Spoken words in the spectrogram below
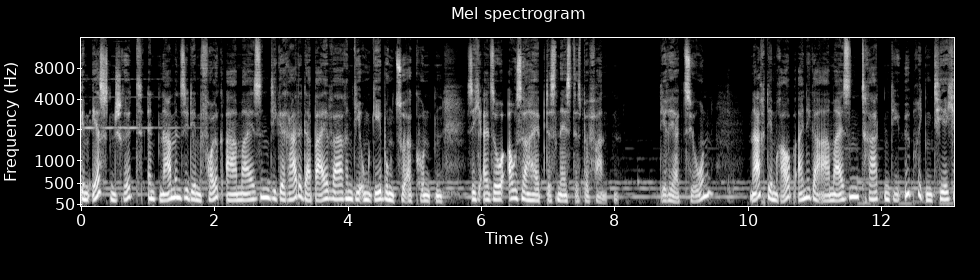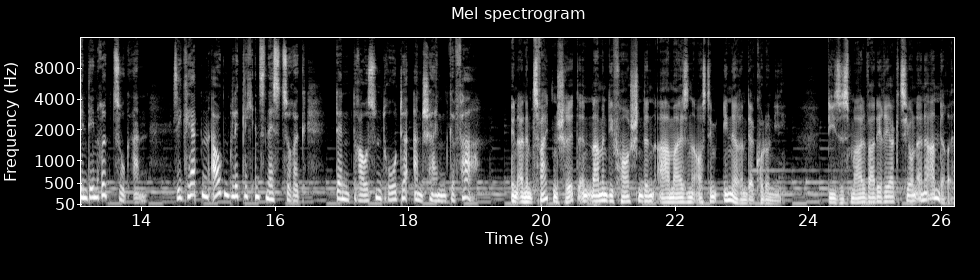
Im ersten Schritt entnahmen sie dem Volk Ameisen, die gerade dabei waren, die Umgebung zu erkunden, sich also außerhalb des Nestes befanden. Die Reaktion? Nach dem Raub einiger Ameisen traten die übrigen Tierchen den Rückzug an. Sie kehrten augenblicklich ins Nest zurück, denn draußen drohte anscheinend Gefahr. In einem zweiten Schritt entnahmen die Forschenden Ameisen aus dem Inneren der Kolonie. Dieses Mal war die Reaktion eine andere.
